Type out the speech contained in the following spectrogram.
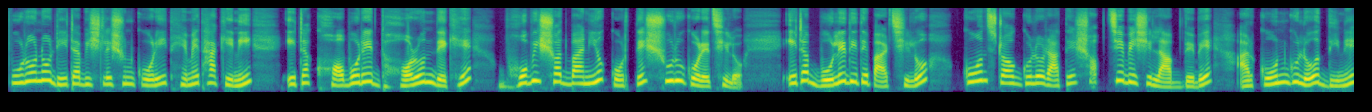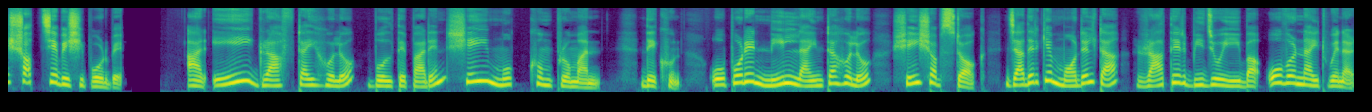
পুরনো ডেটা বিশ্লেষণ করেই থেমে থাকেনি, এটা খবরের ধরন দেখে ভবিষ্যৎবাণীও করতে শুরু করেছিল। এটা বলে দিতে পারছিল কোন স্টকগুলো রাতে সবচেয়ে বেশি লাভ দেবে আর কোনগুলো দিনে সবচেয়ে বেশি পড়বে। আর এই গ্রাফটাই হল, বলতে পারেন, সেই মোক্ষম প্রমাণ। দেখুন, ওপরের নীল লাইনটা হল সেই সব স্টক, যাদেরকে মডেলটা রাতের বিজয়ী বা ওভারনাইট উইনার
